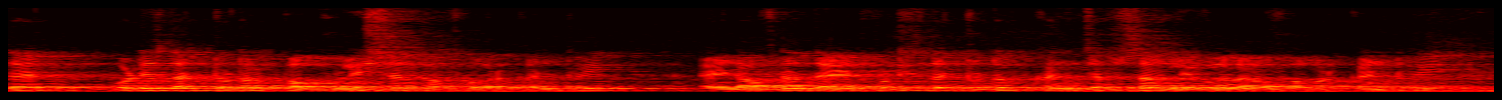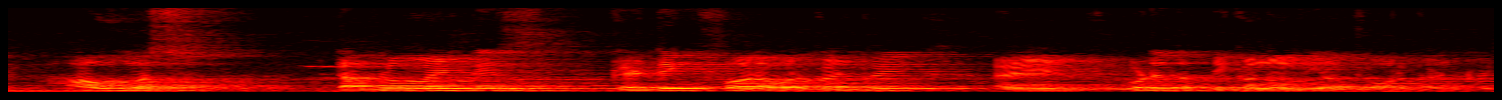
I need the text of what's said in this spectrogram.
that what is the total population of our country and after that what is the total consumption level of our country how much development is getting for our country and what is the economy of our country.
